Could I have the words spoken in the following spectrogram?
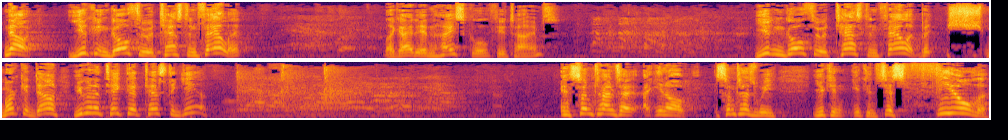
Now, you can go through a test and fail it, like I did in high school a few times. You can go through a test and fail it, but shh, mark it down. You're going to take that test again. And sometimes I, you know, sometimes we, you can, you can just feel the,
